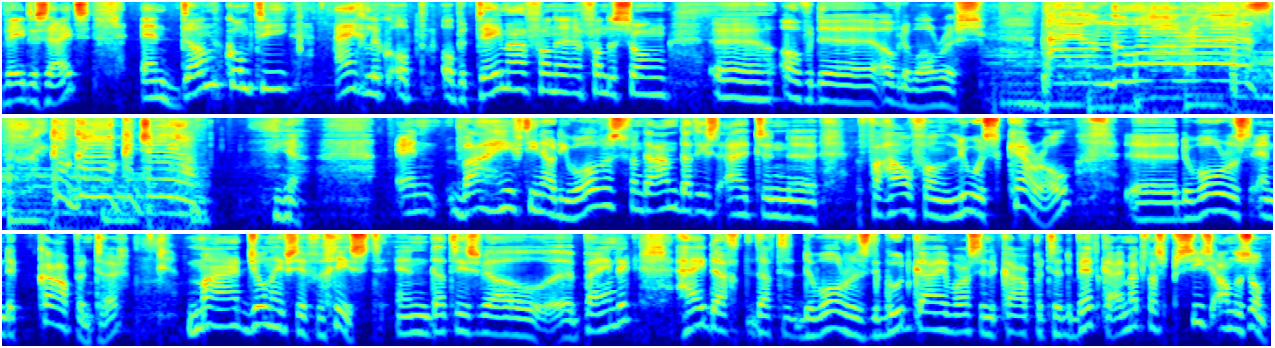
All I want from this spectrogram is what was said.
wederzijds. En dan komt hij eigenlijk op, op het thema van, de van de song eh, over, de, over de walrus. I am the walrus. Cuckoo. Ja. En waar heeft hij nou die walrus vandaan? Dat is uit een eh, verhaal van Lewis Carroll, eh, The Walrus and the Carpenter. Maar John heeft zich vergist. En dat is wel eh, pijnlijk. Hij dacht dat de walrus de good guy was en de carpenter de bad guy. Maar het was precies andersom.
